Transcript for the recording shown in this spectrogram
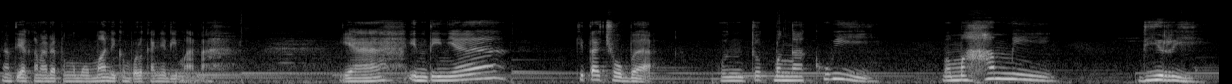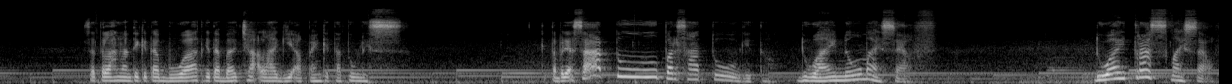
nanti akan ada pengumuman dikumpulkannya di mana ya intinya kita coba untuk mengakui, memahami diri. Setelah nanti kita buat, kita baca lagi apa yang kita tulis. Kita baca satu persatu gitu. Do I know myself? Do I trust myself?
